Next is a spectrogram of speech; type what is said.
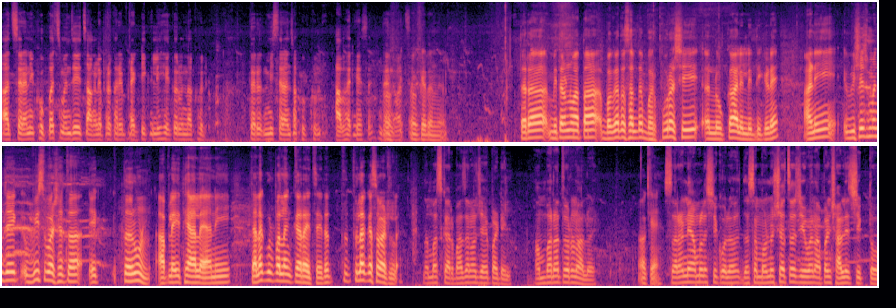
आज सरांनी खूपच म्हणजे चांगल्या प्रकारे प्रॅक्टिकली हे करून दाखवलं. तर मी सरांचा खूप खूप आभारी आहे सर. धन्यवाद ओके धन्यवाद. तर मित्रांनो आता बघत असाल तर भरपूर अशी लोक आलेली तिकडे. आणि विशेष म्हणजे एक वीस वर्षाचा एक तरुण आपल्या इथे आला आहे आणि त्याला कुरपालन करायचं आहे तर तु- तुला कसं वाटलं? नमस्कार माझं नाव जय पाटील. अंबरनाथवरून आलो आहे ओके. सरांनी आम्हाला शिकवलं जसं मनुष्याचं जीवन आपण शाळेत शिकतो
